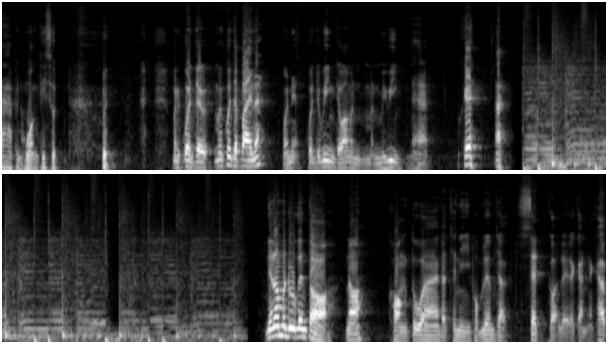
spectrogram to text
น่าเป็นห่วงที่สุด มันควรจะมันควรจะไปนะ วันนี้ควรจะวิ่งแต่ว่ามันมันไม่วิ่งนะฮะ โอเค อะ เดี๋ยวเรามาดูกันต่อเนาะของตัวดัชนีผมเริ่มจากเซตก่อนเลยแล้วกันนะครับ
